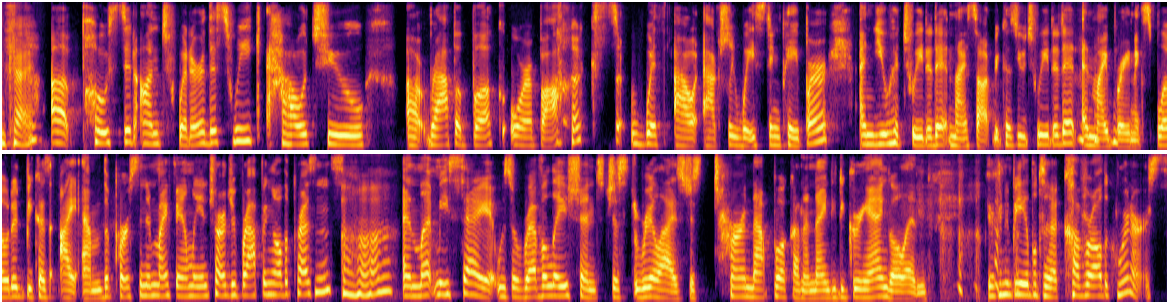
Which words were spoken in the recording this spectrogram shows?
Okay. uh, posted on Twitter this week how to uh, wrap a book or a box without actually wasting paper. And you had tweeted it, and I saw it because you tweeted it, and my brain exploded because I am the person in my family in charge of wrapping all the presents. Uh huh. And let me say, it was a revelation to just realize, just turn that book on a 90 degree angle, and you're going to be able to cover all the corners.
